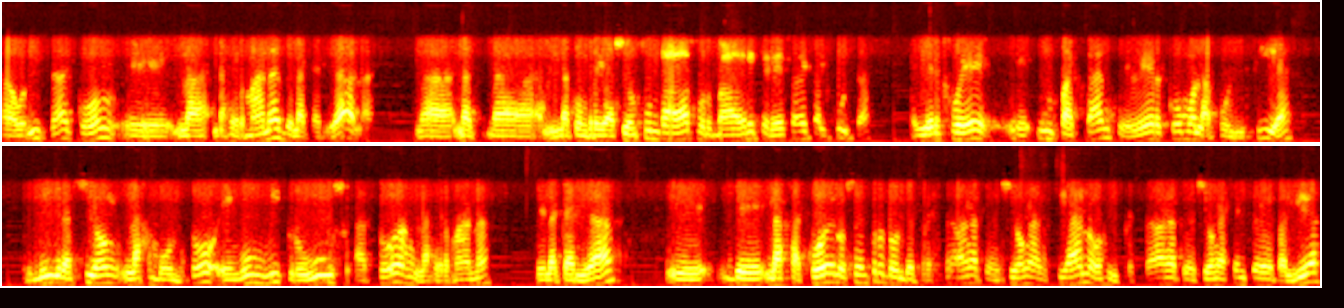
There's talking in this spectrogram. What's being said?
ahorita con eh, las hermanas de la caridad, la, la, congregación fundada por Madre Teresa de Calcuta. Ayer fue eh, impactante ver cómo la policía de migración las montó en un microbús a todas las hermanas de la caridad, eh, de, sacó de los centros donde prestaban atención a ancianos y prestaban atención a gente de valía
